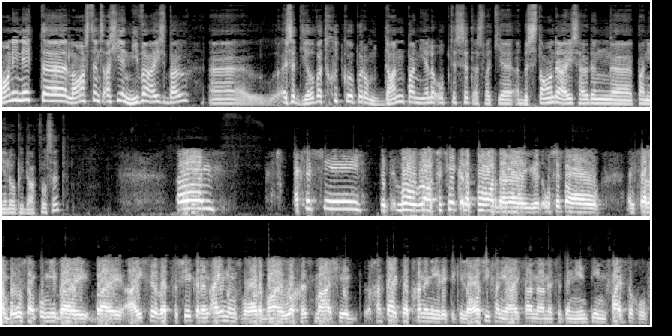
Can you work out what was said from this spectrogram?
maar nie net uh laastens as jy 'n nuwe huis bou, uh is dit heelwat goedkoper om dan panele op te sit as wat jy 'n bestaande huishouding uh panele op die dak wil sit? Ehm um, ek sê dit maar wat verseker 'n paar dinge, jy weet ons het al in Stellenbosch dan kom jy by by huise wat verseker in eiendomswaarde baie hoog is, maar as jy gaan kyk wat gaan in die retikulasie van die huis aan dan is dit in 1950 of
